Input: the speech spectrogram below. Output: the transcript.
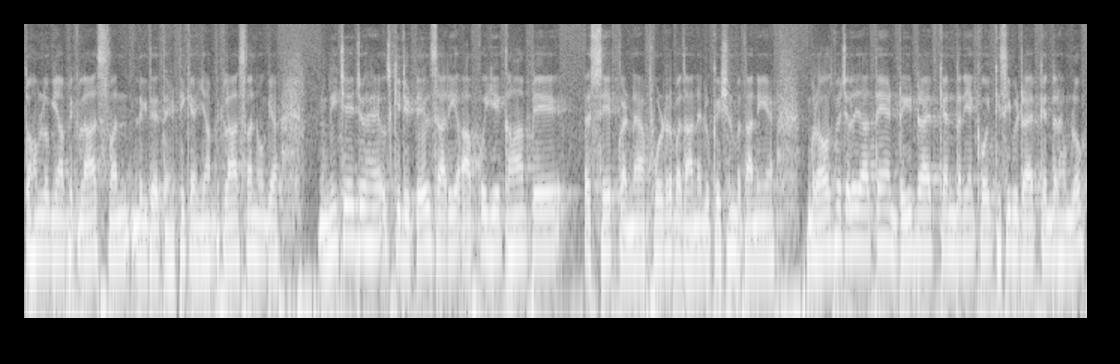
तो हम लोग यहाँ पे क्लास वन लिख देते हैं, ठीक है? यहाँ पे क्लास वन हो गया। नीचे जो है, उसकी डिटेल्स आ रही है। आपको ये कहाँ पे सेव करना है। फोल्डर बताना है लोकेशन बतानी है। ब्राउज़ में चले जाते हैं डी ड्राइव के अंदर या कोई किसी भी ड्राइव के अंदर हम लोग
